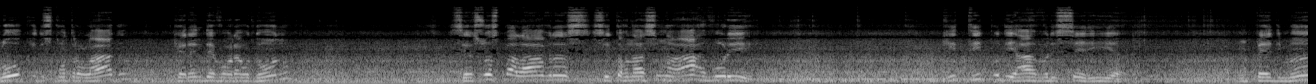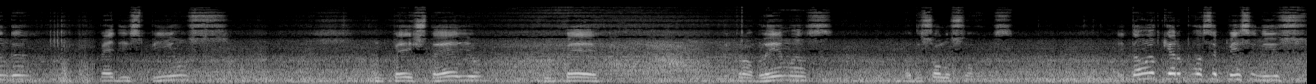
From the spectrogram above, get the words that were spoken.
louco e descontrolado, querendo devorar o dono? Se as suas palavras se tornassem uma árvore, que tipo de árvore seria? Um pé de manga, um pé de espinhos, um pé estéreo, um pé de problemas ou de soluções? Então eu quero que você pense nisso,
